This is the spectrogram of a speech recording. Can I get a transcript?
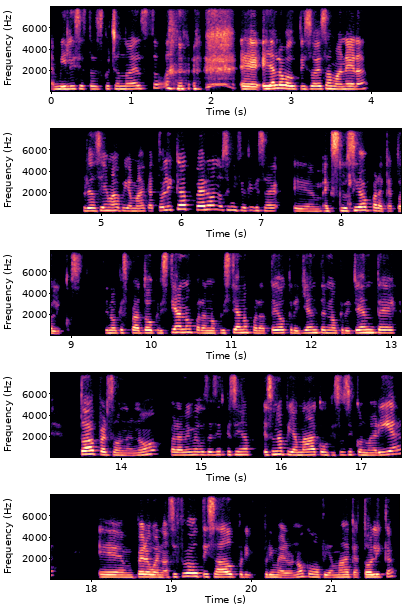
a Mili si estás escuchando esto, eh, ella lo bautizó de esa manera. Pero se llama pijamada católica, pero no significa que sea em, exclusiva para católicos, sino que es para todo cristiano, para no cristiano, para ateo, creyente, no creyente, toda persona, ¿no? Para mí me gusta decir que es una, es una pijamada con Jesús y con María, Em, pero bueno, así fue bautizado primero, ¿no? Como pijamada católica.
